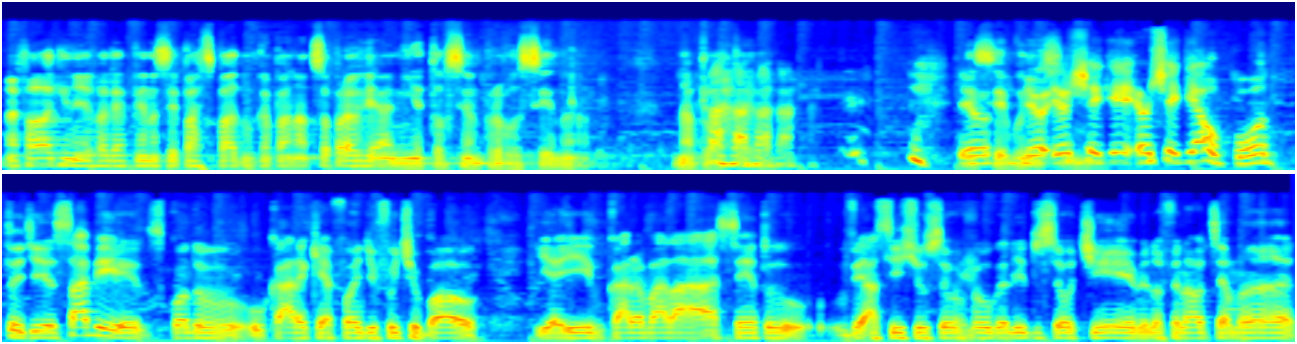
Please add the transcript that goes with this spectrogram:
Mas fala que nem vale a pena você participar de um campeonato só pra ver a Aninha torcendo pra você na, na plateia. eu, eu, eu, cheguei, eu cheguei ao ponto de, sabe, quando o cara que é fã de futebol e aí o cara vai lá, senta, assiste o seu jogo ali do seu time no final de semana.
